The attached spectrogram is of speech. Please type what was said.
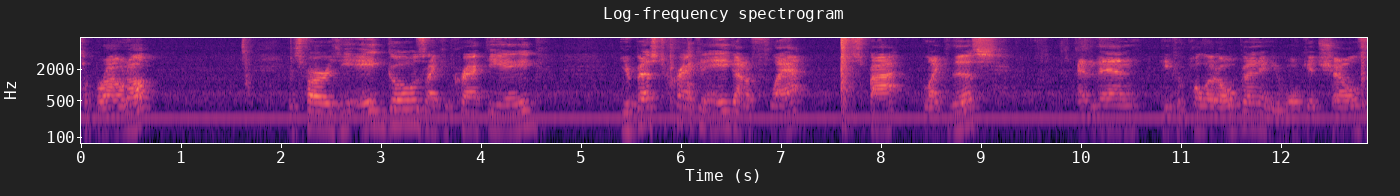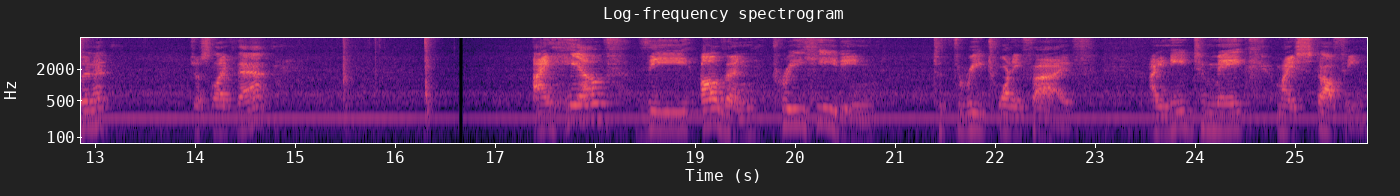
to brown up. As far as the egg goes, I can crack the egg. You're best to crack an egg on a flat spot like this and then you can pull it open and you won't get shells in it just like that. I have the oven preheating to 325 I need to make my stuffing.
